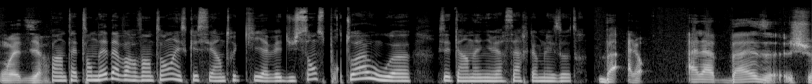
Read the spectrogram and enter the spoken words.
on va dire. Enfin, t'attendais d'avoir 20 ans Est-ce que c'est un truc qui avait du sens pour toi ou euh, c'était un anniversaire comme les autres? Bah alors à la base, je,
